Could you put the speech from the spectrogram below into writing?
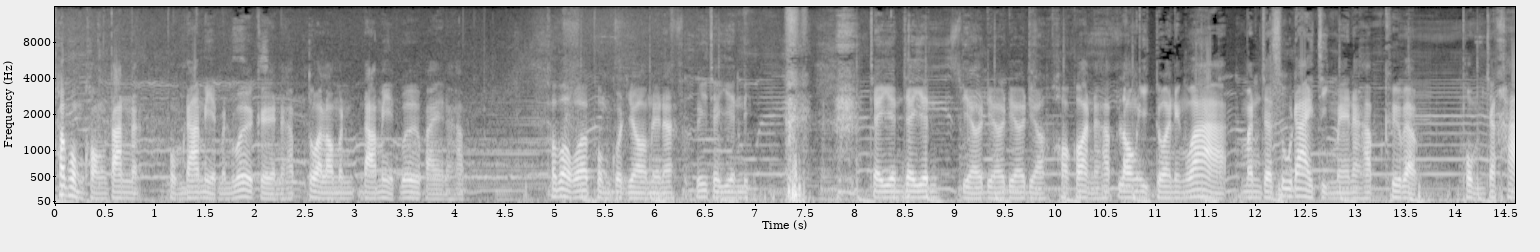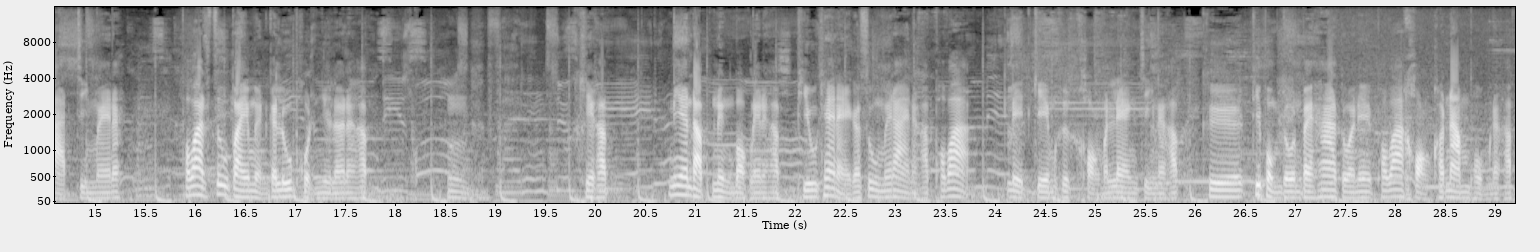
ถ้าผมของตันอะผมดาเมจมันเวอร์เกินนะครับ ตัวเรามันดาเมจเวอร์ไปนะครับ เขาบอกว่าผมกดยอมเลยนะเฮ้ยใจเย็นดิ ใจเย็นใจเย็น เดี๋ยวเดี๋ยวเดี๋ยวเดี๋ยวขอก่อนนะครับ ลองอีกตัวหนึ่งว่ามันจะสู้ได้จริงไหมนะครับ คือแบบผมจะขาดจริงไหมนะ เพราะว่าสู้ไปเหมือนก็รู้ผลอยู่แล้วนะครับ อืมโอเคครับ นี่อันดับหนึ่งบอกเลยนะครับพิวแค่ไหนก็สู้ไม่ได้นะครับ เพราะว่าเลดเกมคือของมันแรงจริงนะครับ คือที่ผมโดนไป 5 ตัวเนี่ยเพราะว่าของเขานำผมนะครับ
